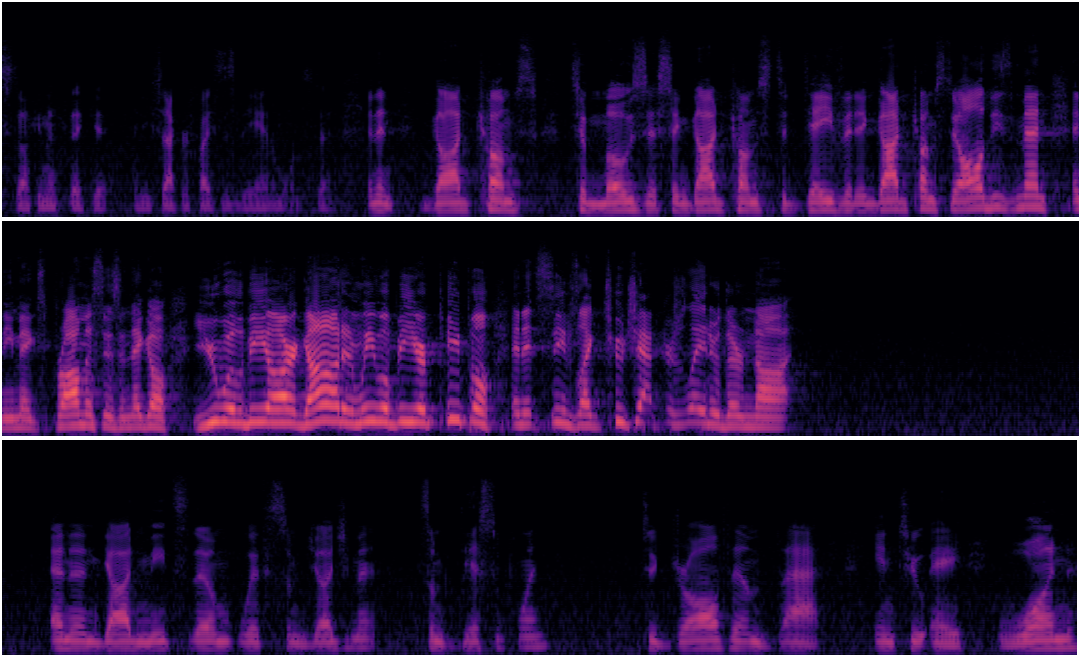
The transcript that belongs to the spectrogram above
stuck in a thicket, and he sacrifices the animal instead. And then God comes to Moses, and God comes to David, and God comes to all these men, and he makes promises, and they go, You will be our God, and we will be your people. And it seems like two chapters later, they're not. And then God meets them with some judgment, some discipline to draw them back into a one,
